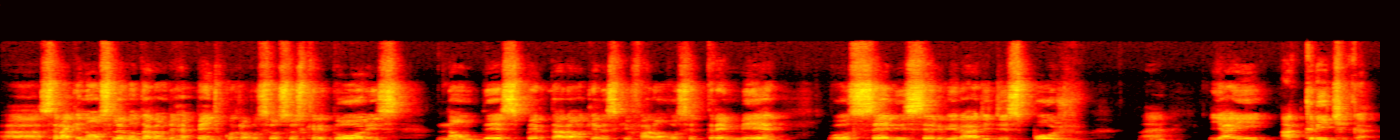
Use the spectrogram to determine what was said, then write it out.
Ah, será que não se levantarão de repente contra você os seus credores? Não despertarão aqueles que farão você tremer? Você lhes servirá de despojo. Né? E aí a crítica.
